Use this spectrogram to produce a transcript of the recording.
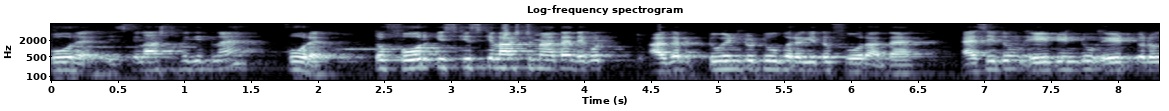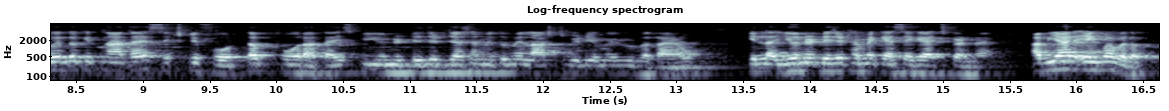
फोर है। इसके लास्ट में कितना है? फोर है। तो फोर किस किस के लास्ट में आता है? देखो, अगर टू इंटू टू करोगे तो फोर आता है। ऐसे तुम एट इंटू एट करोगे तो कितना आता है? सिक्सटी फोर तब फोर आता है। इसकी यूनिट डिजिट जैसा मैं तुम्हें लास्ट वीडियो में भी बताया हूँ कि यूनिट डिजिट हमें कैसे कैच करना है। अब यार, एक बार बताओ।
